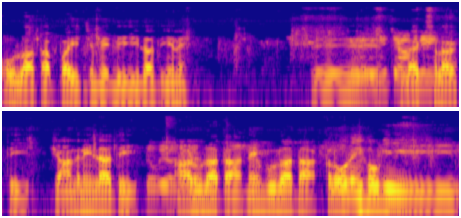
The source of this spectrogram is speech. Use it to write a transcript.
ਉਹ ਲਾਤਾ ਭਾਈ ਚਮੇਲੀ ਜੀ ਲਾਤੀ ਇਹਨੇ ਤੇ। ਫਲੈਕਸ ਲਾਤੀ ਚਾਂਦਨੀ ਲਾਤੀ ਆੜੂ ਲਾਤਾ ਨਿੰਬੂ ਲਾਤਾ ਕਲੌਲ ਹੀ ਗਈ।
